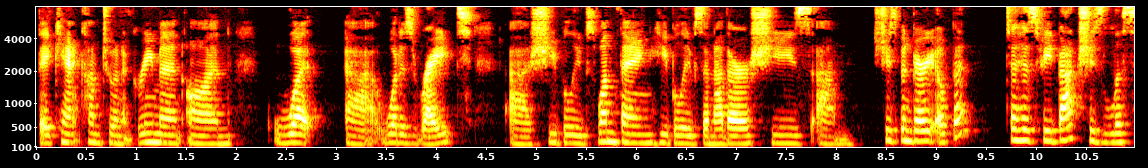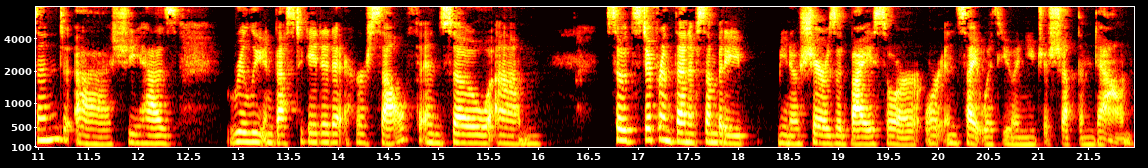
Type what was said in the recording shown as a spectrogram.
they can't come to an agreement on what uh, what is right. Uh, she believes one thing, he believes another. She's um, she's been very open to his feedback. She's listened. Uh, she has really investigated it herself, and so um, so it's different than if somebody you know shares advice or or insight with you and you just shut them down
